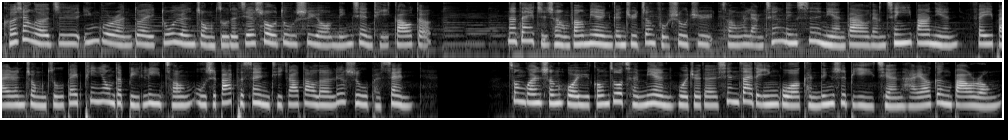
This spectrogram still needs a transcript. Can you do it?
可想而知，英国人对多元种族的接受度是有明显提高的。那在职场方面，根据政府数据，从两千零四年到两千一八年，非白人种族被聘用的比例从五十八 percent 提高到了六十五 percent。纵观生活与工作层面，我觉得现在的英国肯定是比以前还要更包容。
